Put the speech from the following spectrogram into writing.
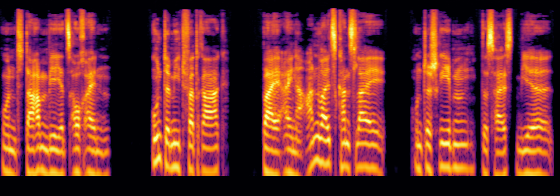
und da haben wir jetzt auch einen Untermietvertrag bei einer Anwaltskanzlei unterschrieben. Das heißt, wir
